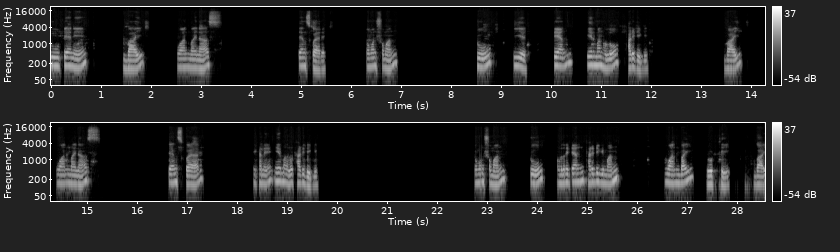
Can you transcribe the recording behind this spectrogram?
two tan a by one minus tan স্কোয়ারে সমান সমান টু টেন এর মান হলো thirty degree by one minus tan square এখানে এর মান হলো থার্টি ডিগ্রি সমান সমান টু আমরা জানি টেন থার্টি ডিগ্রি মান one by root three by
